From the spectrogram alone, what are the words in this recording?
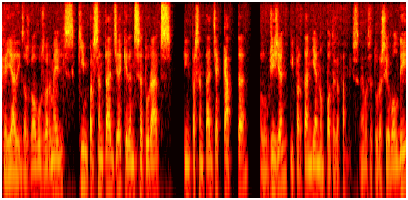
que hi ha dins els glòbuls vermells, quin percentatge queden saturats, quin percentatge capta l'oxigen i, per tant, ja no en pot agafar més. Eh? La saturació vol dir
